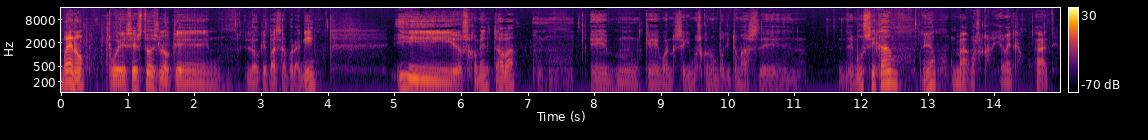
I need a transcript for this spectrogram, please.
Bueno, pues esto es lo que lo que pasa por aquí. Y os comentaba eh, que, bueno, seguimos con un poquito más de, de música. ¿eh? Vamos con ello, venga, adelante.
